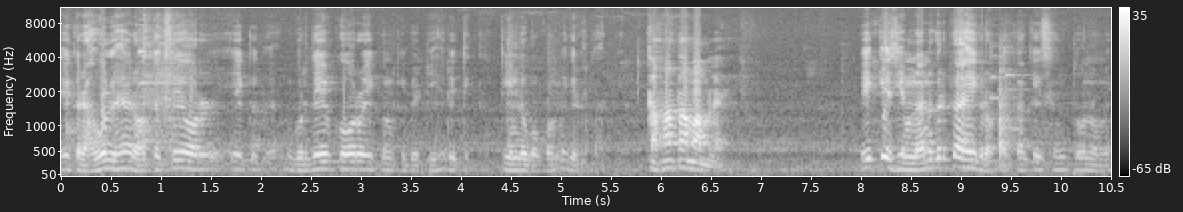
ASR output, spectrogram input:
एक राहुल है रोहतक से और एक गुरुदेव को और एक उनकी बेटी है ऋतिक। तीन लोगों को हमने गिरफ़्तार किया। कहाँ का मामला है? एक केस यमुनानगर का है एक रोहतक का केस दोनों में।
